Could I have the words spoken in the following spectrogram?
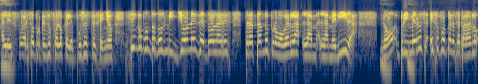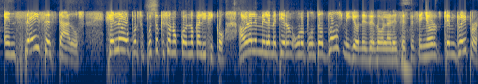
al esfuerzo, porque eso fue lo que le puso este señor. 5.2 millones de dólares tratando de promover la, la, la medida. ¿No? Primero eso- fue para separarlo en seis estados. Hello, por supuesto que eso no, no calificó. Ahora le, le metieron 1.2 millones de dólares este señor Tim Draper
